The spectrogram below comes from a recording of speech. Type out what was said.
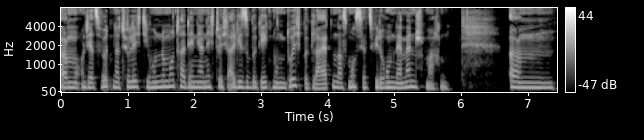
Ähm, und jetzt wird natürlich die Hundemutter den ja nicht durch all diese Begegnungen durchbegleiten. Das muss jetzt wiederum der Mensch machen. Ähm,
